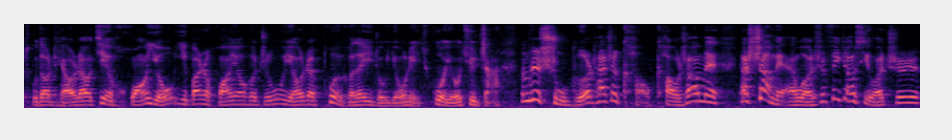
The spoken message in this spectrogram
土豆条，然后进黄油，一般是黄油和植物油这混合的一种油里过油去炸。那么这薯格它是烤烤上面，它上面哎，我是非常喜欢吃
